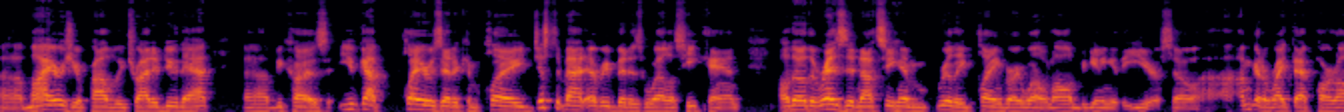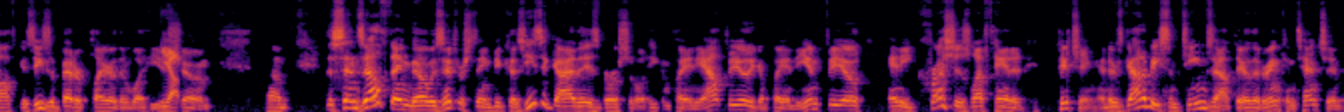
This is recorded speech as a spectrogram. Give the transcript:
uh, Myers, you'll probably try to do that. Uh, because you've got players that can play just about every bit as well as he can. Although the Reds did not see him really playing very well at all in the beginning of the year, so uh, I'm going to write that part off because he's a better player than what he has yep. shown. Um, the Senzel thing, though, is interesting because he's a guy that is versatile. He can play in the outfield, he can play in the infield, and he crushes left-handed pitching. And there's got to be some teams out there that are in contention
